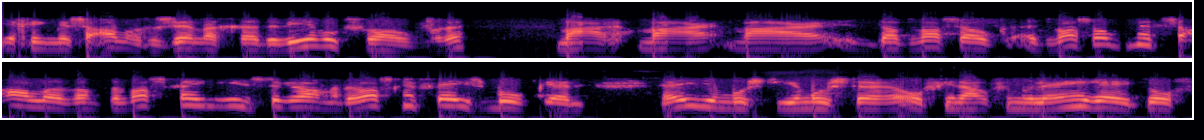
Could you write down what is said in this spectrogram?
je ging met z'n allen gezellig de wereld veroveren. Maar, maar, maar dat was ook, het was ook met z'n allen, want er was geen Instagram en er was geen Facebook. En je moest, je moest of je nou Formule 1 reed of,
